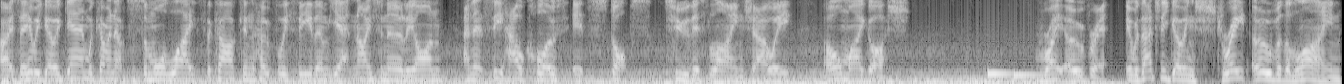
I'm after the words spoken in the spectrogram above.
All right, so here we go again. We're coming up to some more lights. The car can hopefully see them. Yeah, nice and early on. And let's see how close it stops to this line, shall we? Oh my gosh right over it. It was actually going straight over the line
